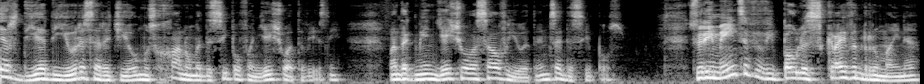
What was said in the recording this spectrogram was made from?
eers deur die Joodse ritueel moes gaan om 'n disipel van Yeshua te wees nie. Want ek meen Yeshua was self 'n Jood en sy disippels. So die mense vir wie Paulus skryf in Romeine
